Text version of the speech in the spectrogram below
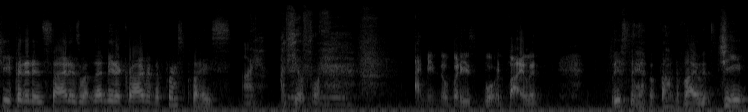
Keeping it inside is what led me to crime in the first place. I I feel for you. I mean, nobody's born violent. At least they haven't found a violence gene.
